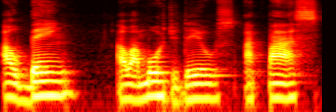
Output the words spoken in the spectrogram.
ao bem, ao amor de Deus, à paz.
